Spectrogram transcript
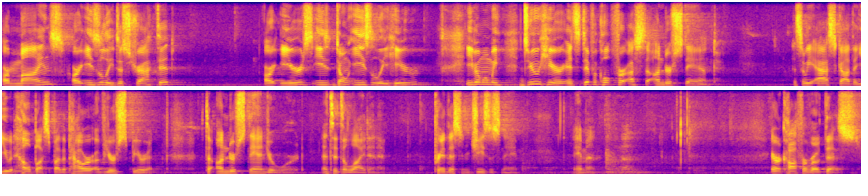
our minds are easily distracted, our ears e- don't easily hear. Even when we do hear, it's difficult for us to understand. And so we ask God that you would help us by the power of your Spirit to understand your word and to delight in it. Pray this in Jesus' name. Amen. Amen. Eric Hoffer wrote this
